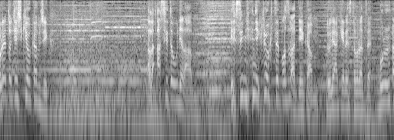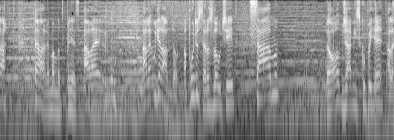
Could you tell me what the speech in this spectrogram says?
Bude to těžký okamžik. Ale asi to udělám. Jestli mě někdo chce pozvat někam, do nějaké restaurace, budu rád. Já nemám moc peněz, ale, ale udělám to. A půjdu se rozloučit sám, jo, v žádný skupině, ale,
